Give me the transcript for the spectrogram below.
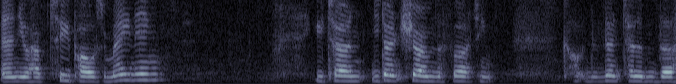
and you'll have two piles remaining. You turn, you don't show them the 13th, you don't tell them the,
